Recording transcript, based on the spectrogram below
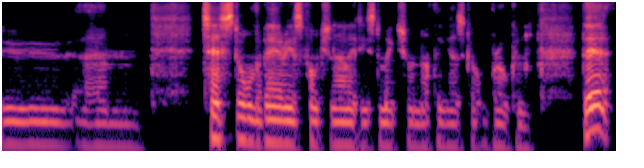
to um, test all the various functionalities to make sure nothing has got broken. There,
